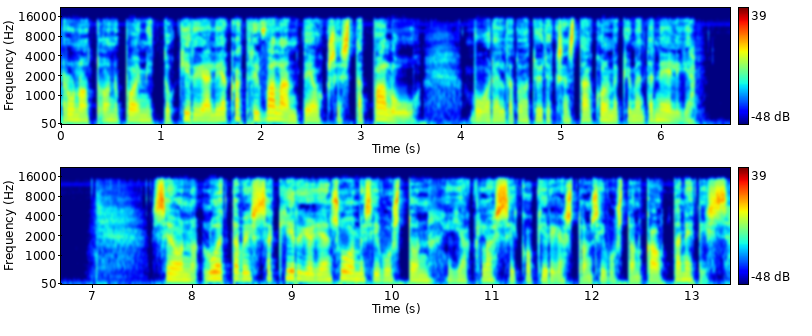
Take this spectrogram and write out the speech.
runot on poimittu kirjailija Katri Valan teoksesta Paluu vuodelta 1934. Se on luettavissa kirjojen Suomisivuston ja Klassikkokirjaston sivuston kautta netissä.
